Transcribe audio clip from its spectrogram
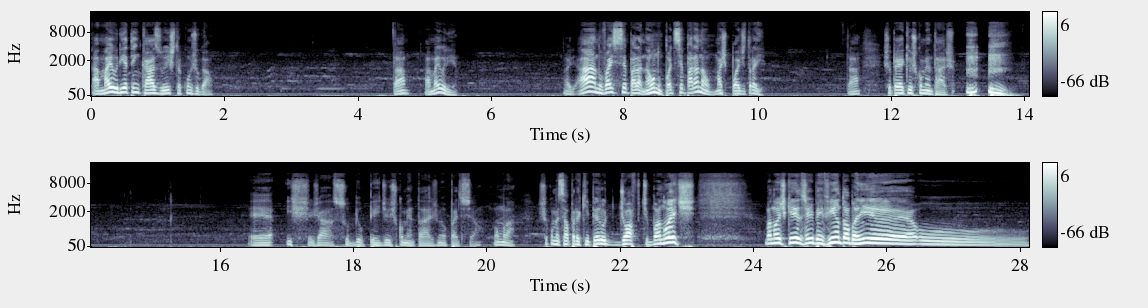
A maioria tem caso extraconjugal. Tá? A maioria. Ah, não vai se separar. Não, não pode separar, não, mas pode trair. Tá? Deixa eu pegar aqui os comentários. É, ixi, já subiu, perdi os comentários, meu pai do céu. Vamos lá. Deixa eu começar por aqui. Pelo Joft. Boa noite. Boa noite, querido. Seja bem-vindo. Albani, o.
